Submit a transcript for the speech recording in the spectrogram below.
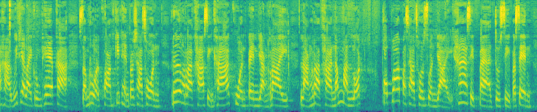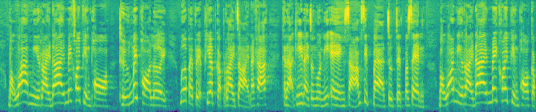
มหาวิทยาลัยกรุงเทพค่ะสำรวจความคิดเห็นประชาชน เรื่องราคาสินค้าควรเป็นอย่างไร หลังราคาน้ำมันลด พบว่าประชาชนส่วนใหญ่ 58.4%บอกว่ามีรายได้ไม่ค่อยเพียงพอ ถึงไม่พอเลย เมื่อไปเปรียบเทียบกับรายจ่ายนะคะ ขณะที่ในจำนวนนี้เอง 38.7%บอกว่ามีรายได้ไม่ค่อยเพียงพอกับ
